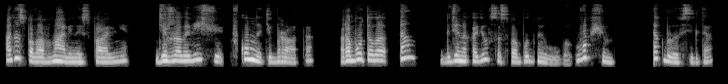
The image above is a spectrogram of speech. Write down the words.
она спала в маминой спальне, держала вещи в комнате брата, работала там, где находился свободный угол. В общем, так было всегда.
